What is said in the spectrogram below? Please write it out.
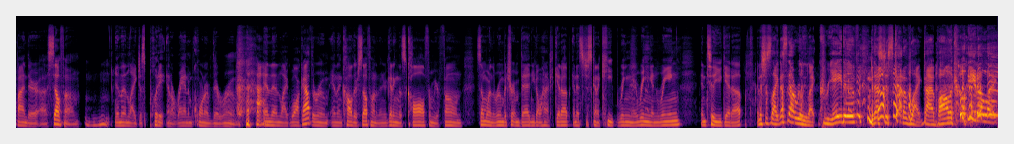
find their uh, cell phone, Mhm. and then like just put it in a random corner of their room and then like walk out the room and then call their cell phone and then you're getting this call from your phone somewhere in the room but you're in bed and you don't have to get up and it's just going to keep ringing and ringing and ringing until you get up and it's just like that's not really like creative that's just kind of like diabolical you know like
